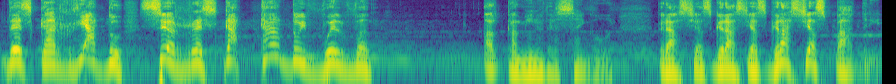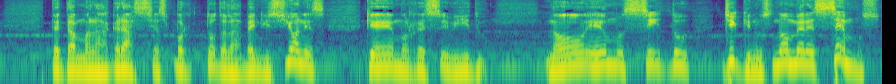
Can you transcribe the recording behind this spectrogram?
descarriado, ser resgatado e vuelva al camino del Senhor. Gracias, gracias, gracias, Padre. te damos las gracias por todas las bendiciones que hemos recibido. No hemos sido dignos, no merecemos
